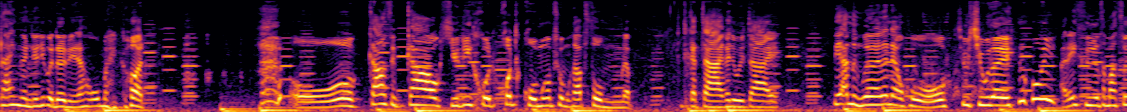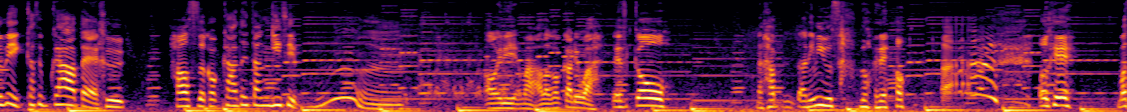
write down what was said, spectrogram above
ได้เงินเยอะยิ่งกว่าเดิมอีกนะ โอ้ my god โอ้ 99 คิวนี่โคตรโคตรคุ้มครับชมครับสุ่มแบบกระจายกระจุยกระจายนี่อันหนึ่งเลยนะเนี่ยโอ้โห ชิวๆเลยอุ้ยอันนี้คือสมาร์ทซื้ออีก99 แต่คือ House เ e อร์9ได้ตั้ง 20อเอาดีมาเอาเราก็9ดีกว่า let's go นะครับตอนนี้มีอยู่300แล้ว โอเค มา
